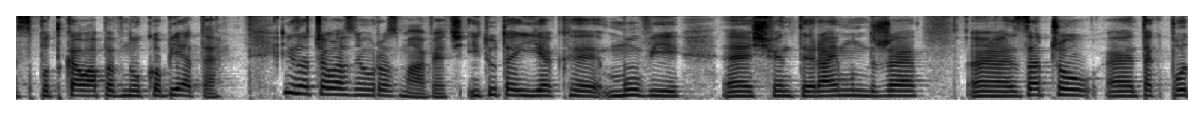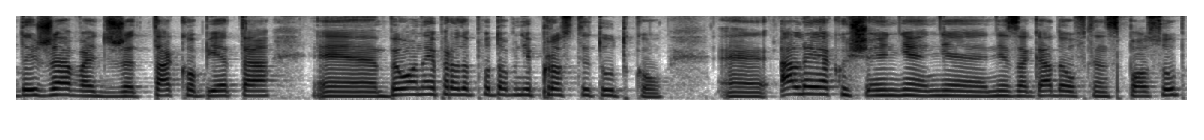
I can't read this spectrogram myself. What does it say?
spotkała pewną kobietę i zaczęła z nią rozmawiać. I tutaj, jak e, mówi e, święty Rajmund, że e, zaczął tak podejrzewać, że ta kobieta była najprawdopodobniej prostytutką, ale jakoś nie, nie, nie zagadał w ten sposób.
